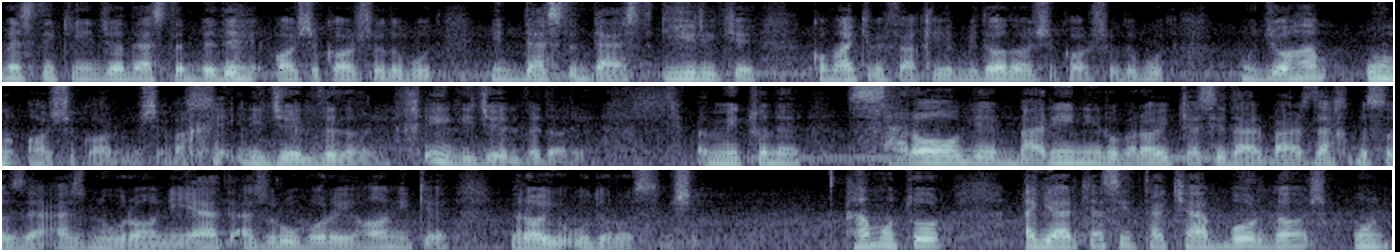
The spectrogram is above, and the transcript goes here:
مثل که اینجا دست بده آشکار شده بود. این دست دستگیری که کمک به فقیر می‌داد آشکار شده بود. اونجا هم اون آشکار میشه و خیلی جلوه داره خیلی جلوه داره. و می‌تونه سرای برینی رو برای کسی در برزخ بسازه از نورانیت از روح و ریحانی که برای او درست میشه. همونطور اگر کسی تکبر داشت اون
